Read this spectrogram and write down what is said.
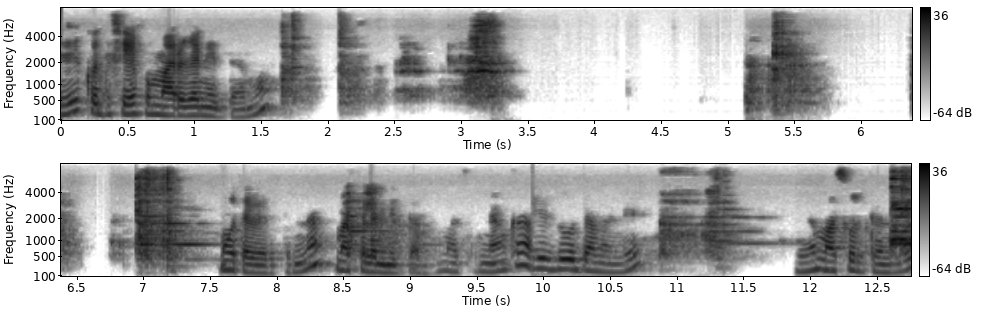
ఇది కొద్దిసేపు మరగనిద్దాము. మూత పెడుతున్నా మసలనిద్దాం. మసిలినాక ఇది చూద్దామండి. ఇక మసులుతుంది.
